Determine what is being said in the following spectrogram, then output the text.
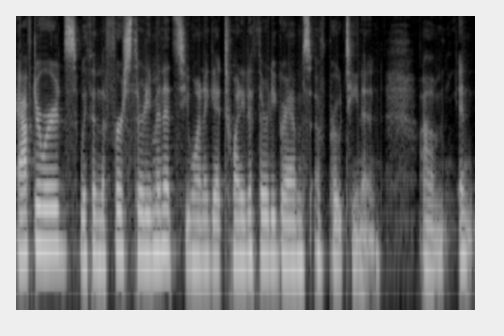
Afterwards, within the first 30 minutes, you want to get 20 to 30 grams of protein in. Um, and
